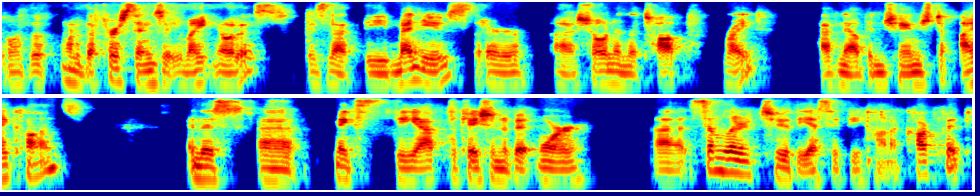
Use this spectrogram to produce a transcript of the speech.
So the, one of the first things that you might notice is that the menus that are uh, shown in the top right have now been changed to icons. And this uh, makes the application a bit more uh, similar to the SAP HANA Cockpit,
